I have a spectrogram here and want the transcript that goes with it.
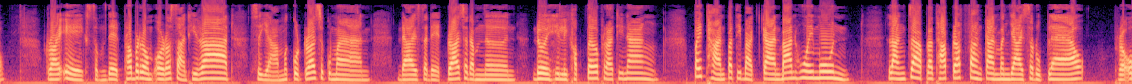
2519 ร้อยเอกสมเด็จพระบรมโอรสาธิราช สยามกุฎราชกุมาร ได้เสด็จราชดำเนิน โดยเฮลิคอปเตอร์พระที่นั่ง ไปฐานปฏิบัติการบ้านห้วยมุนหลังจากประทับรับฟังการบรรยายสรุปแล้ว พระอ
